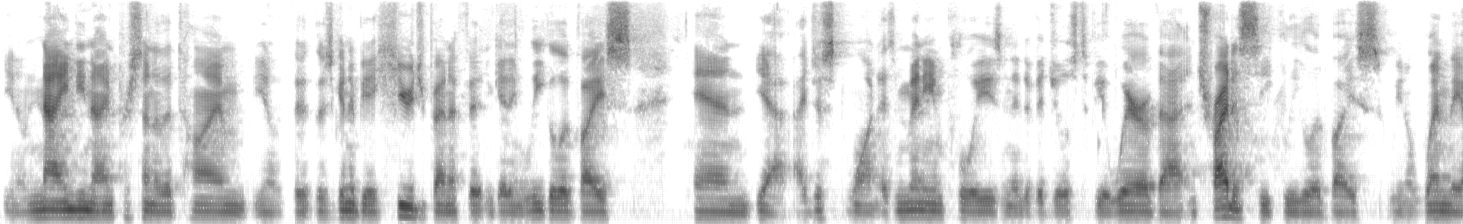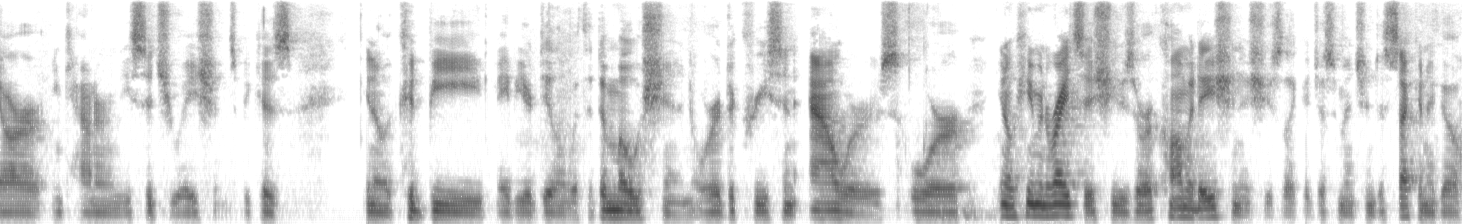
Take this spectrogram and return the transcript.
you know 99% of the time you know there, there's going to be a huge benefit in getting legal advice. And yeah i just want as many employees and individuals to be aware of that and try to seek legal advice you know when they are encountering these situations. Because you know it could be maybe you're dealing with a demotion or a decrease in hours or you know human rights issues or accommodation issues like i just mentioned a second ago.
